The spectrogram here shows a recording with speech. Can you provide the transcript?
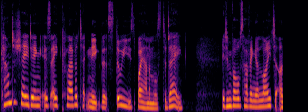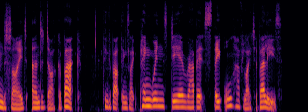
Counter shading is a clever technique that's still used by animals today. It involves having a lighter underside and a darker back. Think about things like penguins, deer, rabbits, they all have lighter bellies.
